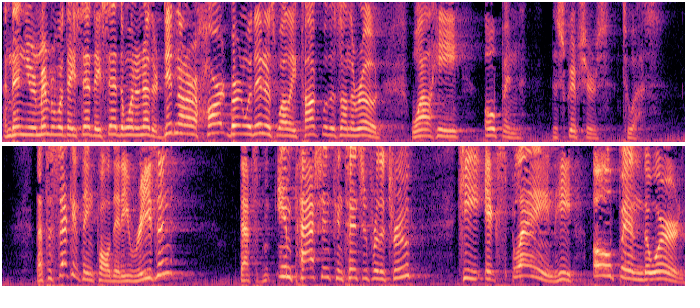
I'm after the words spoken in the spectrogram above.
And then you remember what they said? They said to one another, Did not our heart burn within us while he talked with us on the road, while he opened the scriptures to us? That's the second thing Paul did. He reasoned. That's impassioned contention for the truth. He explained. He opened the word.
